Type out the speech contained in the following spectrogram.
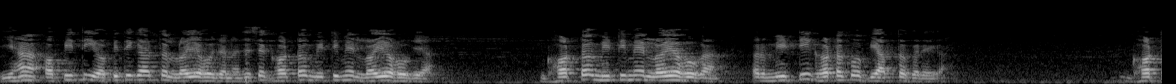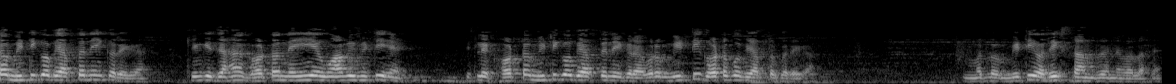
यहाँ अपीति अपीति का अर्थ लय हो जाना। जैसे घट मिट्टी में लय हो गया। घट मिट्टी में लय होगा और मिट्टी घट को व्याप्त करेगा। घट मिट्टी को व्याप्त नहीं करेगा। क्योंकि जहाँ घट नहीं है, वहाँ भी मिट्टी है। इसलिए घट मिट्टी को व्याप्त नहीं करेगा और मिट्टी घट को व्याप्त करेगा। मतलब मिट्टी अधिक स्थान रहने वाला है।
